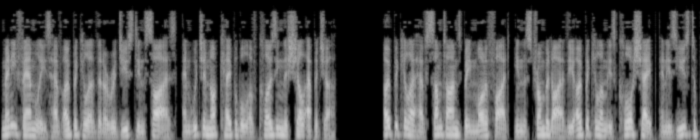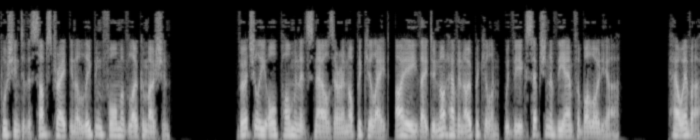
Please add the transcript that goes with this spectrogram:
Many families have opercula that are reduced in size, and which are not capable of closing the shell aperture. Opercula have sometimes been modified. In the Strombidae, the operculum is claw-shaped and is used to push into the substrate in a leaping form of locomotion. Virtually all pulmonate snails are anoperculate, i.e. they do not have an operculum, with the exception of the Amphiboloidea. However,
